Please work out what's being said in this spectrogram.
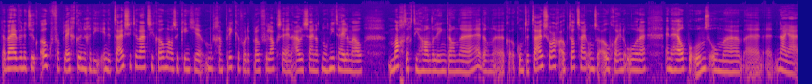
Daarbij hebben we natuurlijk ook verpleegkundigen die in de thuissituatie komen. Als een kindje moet gaan prikken voor de profilaxe en ouders zijn dat nog niet helemaal machtig, die handeling, dan, uh, hè, dan uh, komt de thuiszorg. Ook dat zijn onze ogen en oren en helpen ons om uh, nou ja,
